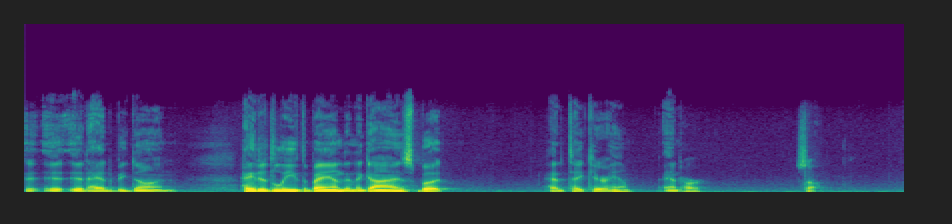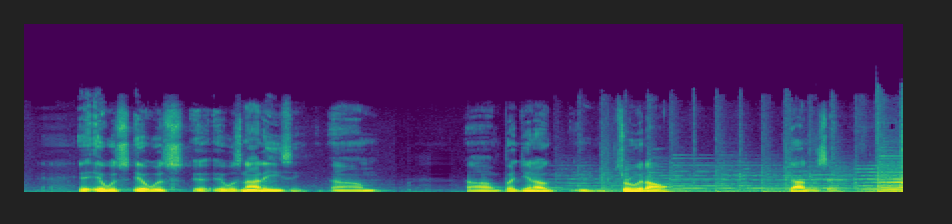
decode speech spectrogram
It, it, it had to be done. Hated to leave the band and the guys, but had to take care of him and her. So it, it was it was it, it was not easy. Um, uh, but you know, through it all, God was there.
